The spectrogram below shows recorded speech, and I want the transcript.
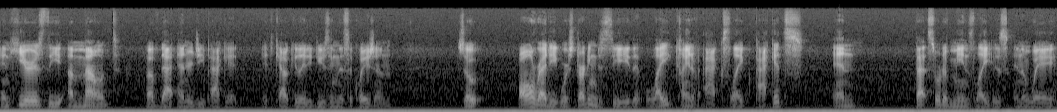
And here's the amount of that energy packet. It's calculated using this equation. So already we're starting to see that light kind of acts like packets, and that sort of means light is, in a way,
